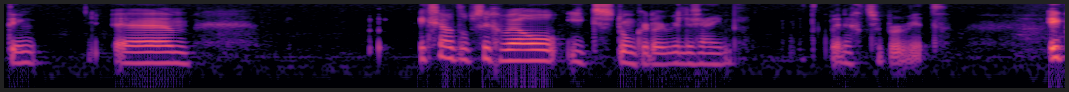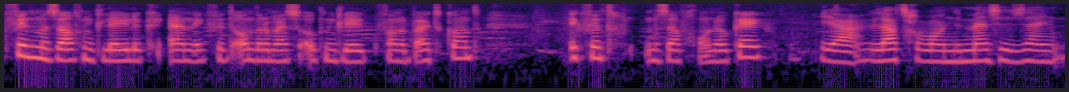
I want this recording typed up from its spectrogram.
denk. ehm, ik zou het op zich wel iets donkerder willen zijn. Ik ben echt super wit. Ik vind mezelf niet lelijk en ik vind andere mensen ook niet lelijk van de buitenkant. Ik vind mezelf gewoon oké. Ja, laat gewoon de mensen zijn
